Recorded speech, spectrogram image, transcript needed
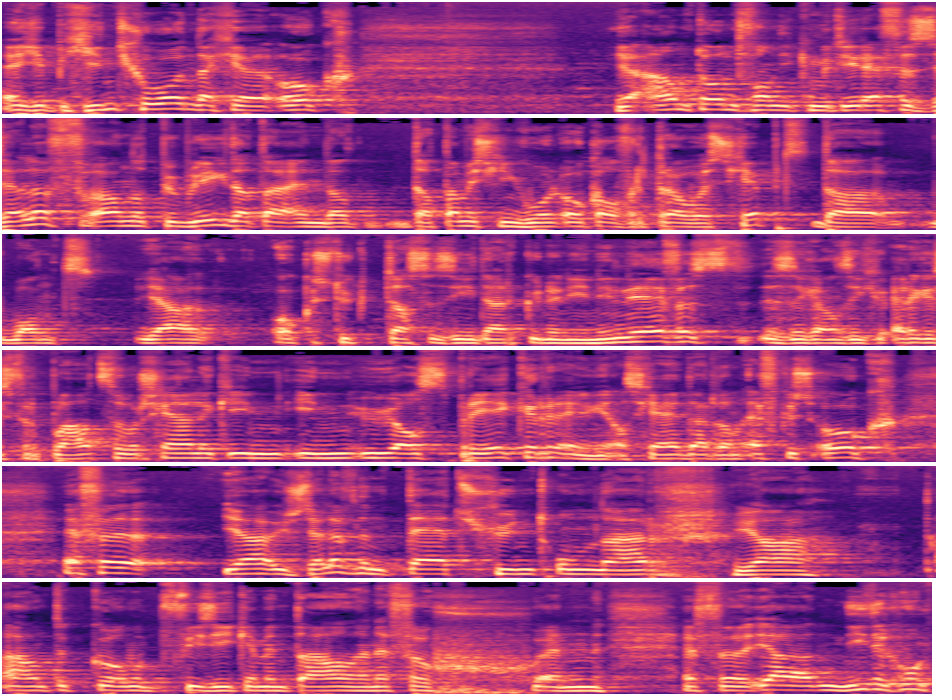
en je begint gewoon dat je ook je aantoont van ik moet hier even zelf aan het publiek dat dat, en dat, dat dat misschien gewoon ook al vertrouwen schept. Dat, want ja, ook een stuk dat ze zich daar kunnen in inleven. Ze gaan zich ergens verplaatsen waarschijnlijk in, in u als spreker. En als jij daar dan even ook even ja, jezelf de tijd gunt om daar ja, aan te komen, fysiek en mentaal. En even, en even ja, niet er gewoon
